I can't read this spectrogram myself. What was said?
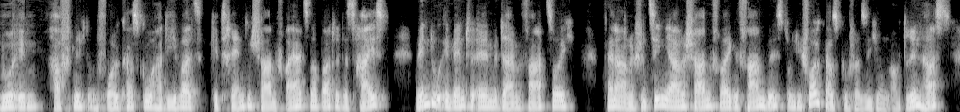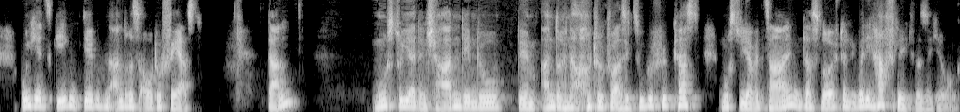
Nur eben Haftpflicht und Vollkasko hat jeweils getrennte Schadenfreiheitsrabatte. Das heißt, wenn du eventuell mit deinem Fahrzeug keine Ahnung, schon zehn Jahre schadenfrei gefahren bist und die Vollkaskoversicherung auch drin hast und jetzt gegen irgendein anderes Auto fährst, dann musst du ja den Schaden, den du dem anderen Auto quasi zugefügt hast, musst du ja bezahlen und das läuft dann über die Haftpflichtversicherung.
